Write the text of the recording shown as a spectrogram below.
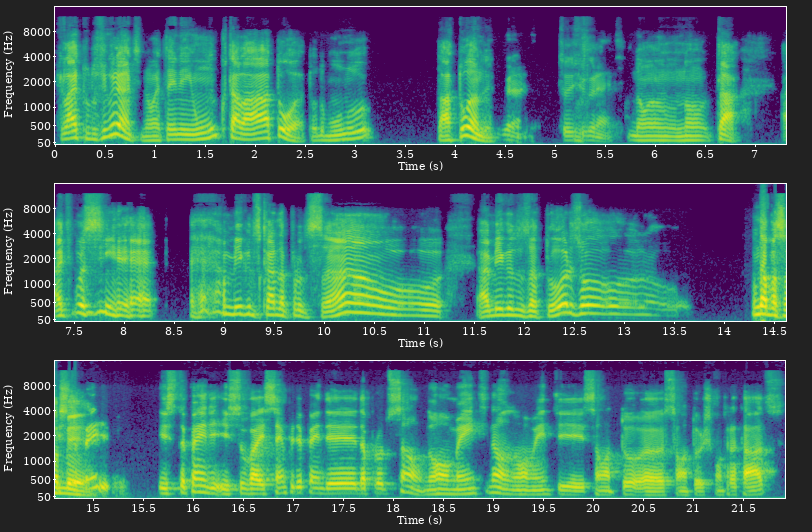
Que lá é tudo figurante, não é tem nenhum que tá lá à toa. Todo mundo tá atuando. Tudo figurante. Tudo figurante. Não, não, tá. Aí, tipo assim, é, é amigo dos caras da produção, amigo dos atores, ou, não dá para saber. Isso depende. Isso depende, isso vai sempre depender da produção. Normalmente, não, normalmente são, ator, uh, são atores contratados,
